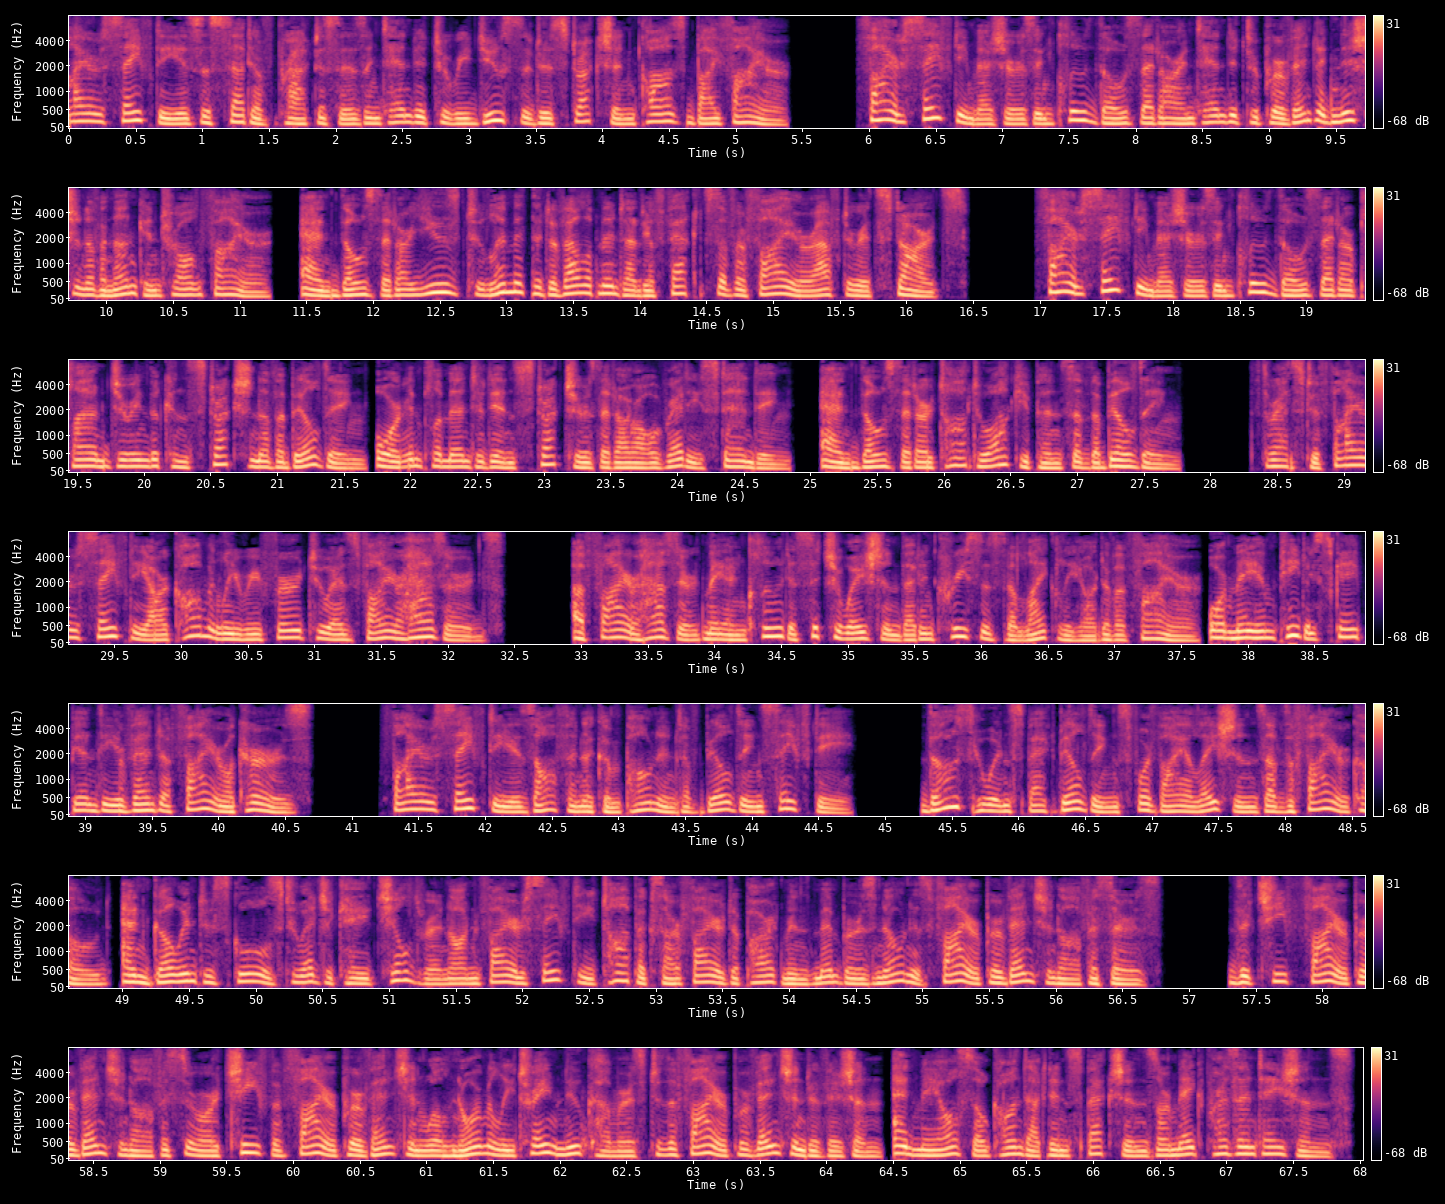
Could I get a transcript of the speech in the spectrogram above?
Fire safety is a set of practices intended to reduce the destruction caused by fire. Fire safety measures include those that are intended to prevent ignition of an uncontrolled fire, and those that are used to limit the development and effects of a fire after it starts. Fire safety measures include those that are planned during the construction of a building or implemented in structures that are already standing, and those that are taught to occupants of the building. Threats to fire safety are commonly referred to as fire hazards. A fire hazard may include a situation that increases the likelihood of a fire or may impede escape in the event a fire occurs. Fire safety is often a component of building safety. Those who inspect buildings for violations of the fire code and go into schools to educate children on fire safety topics are fire department members known as fire prevention officers. The Chief Fire Prevention Officer or Chief of Fire Prevention will normally train newcomers to the Fire Prevention Division and may also conduct inspections or make presentations.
